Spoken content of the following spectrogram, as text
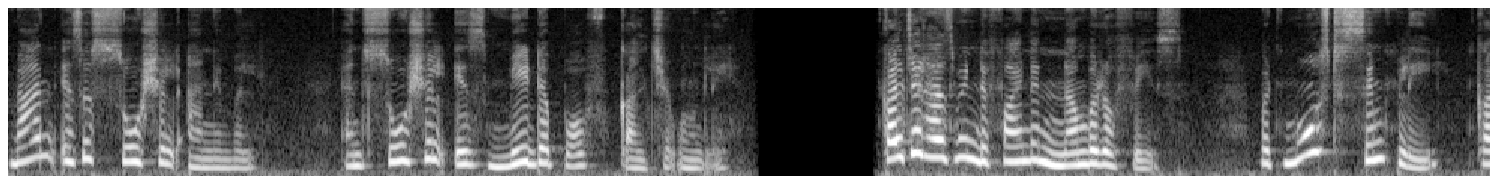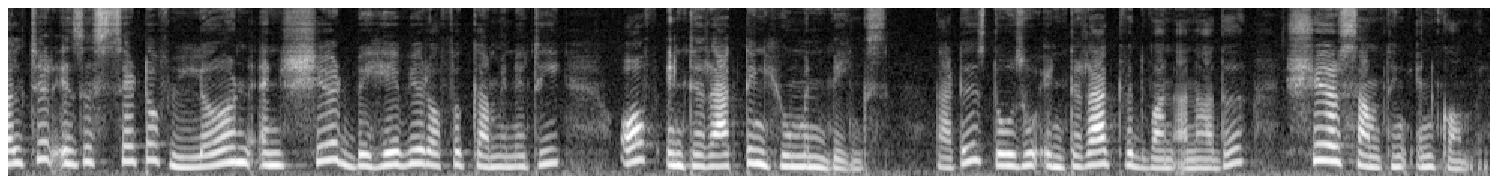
man is a social animal and social is made up of culture only. Culture has been defined in a number of ways, but most simply culture is a set of learned and shared behavior of a community of interacting human beings that is those who interact with one another share something in common.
